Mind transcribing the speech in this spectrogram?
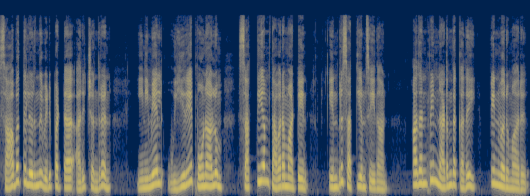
சாபத்திலிருந்து விடுபட்ட அரிச்சந்திரன் இனிமேல் உயிரே போனாலும் சத்தியம் தவறமாட்டேன் என்று சத்தியம் செய்தான். அதன்பின் நடந்த கதை பின்வருமாறு.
